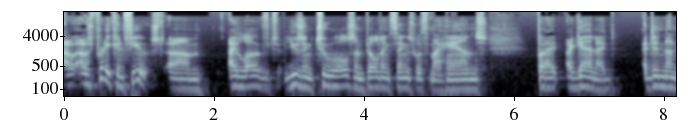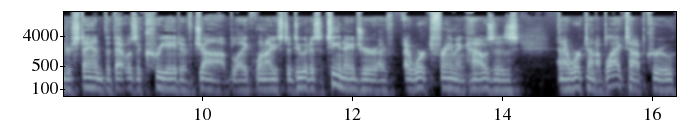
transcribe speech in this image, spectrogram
I, I, was pretty confused. Um, I loved using tools and building things with my hands, but I again I I didn't understand that that was a creative job. Like when I used to do it as a teenager, I've, I worked framing houses and I worked on a blacktop crew.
